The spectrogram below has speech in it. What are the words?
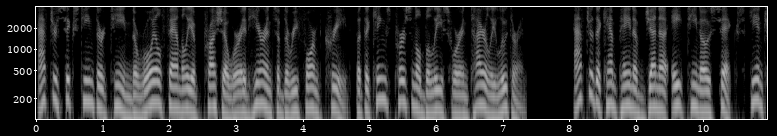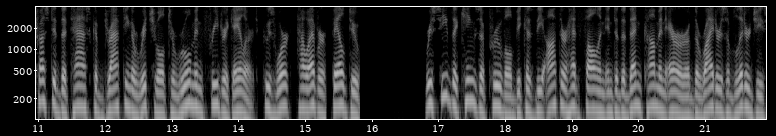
After 1613 the royal family of Prussia were adherents of the Reformed Creed, but the king's personal beliefs were entirely Lutheran. After the Campaign of Jena 1806, he entrusted the task of drafting a ritual to Rulemann Friedrich Eylert, whose work, however, failed to receive the king's approval because the author had fallen into the then common error of the writers of liturgies,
